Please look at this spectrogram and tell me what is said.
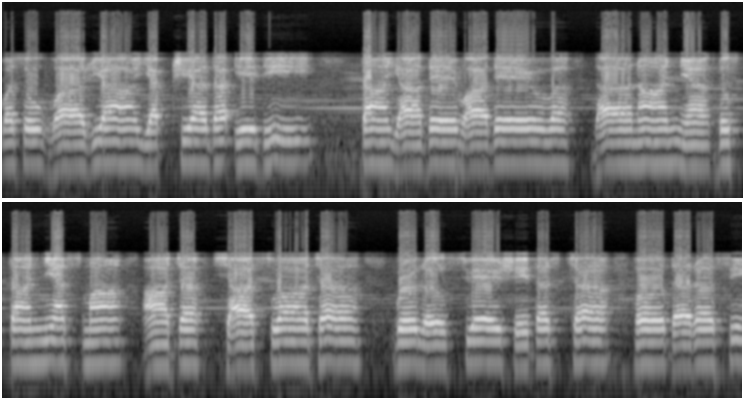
वसुवार्या यक्ष्यत इति। ताया देवादेव दानान्यदुस्तान्यस्मा आ च शाश्वा च गुरुस्वेषितश्च होतरसि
